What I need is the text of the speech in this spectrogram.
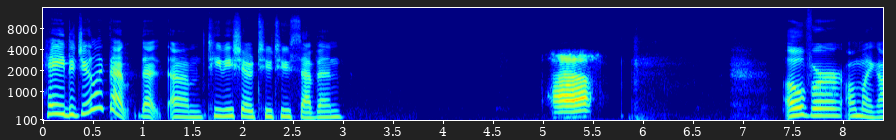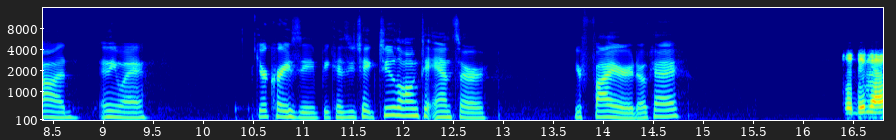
Hey, did you like that that um TV show two two seven? Huh? Over. Oh my god. Anyway, you're crazy because you take too long to answer. You're fired. Okay. So did I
